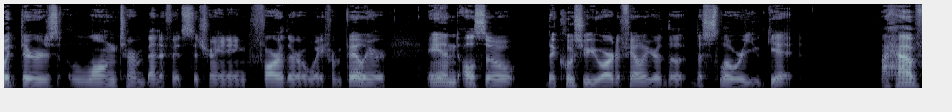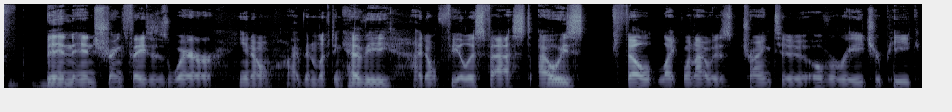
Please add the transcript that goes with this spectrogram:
but there's long-term benefits to training farther away from failure and also the closer you are to failure the the slower you get. I have been in strength phases where you know i've been lifting heavy i don't feel as fast. I always felt like when i was trying to overreach or peak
